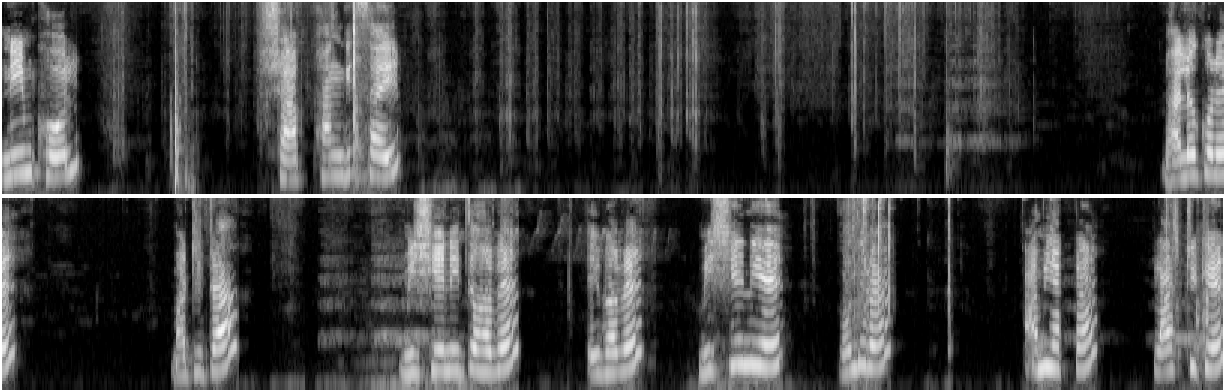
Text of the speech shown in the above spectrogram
নিম খোল সাপ ফাঙ্গিসাইড। ভালো করে মাটিটা মিশিয়ে নিতে হবে। এইভাবে মিশিয়ে নিয়ে বন্ধুরা, আমি একটা প্লাস্টিকের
